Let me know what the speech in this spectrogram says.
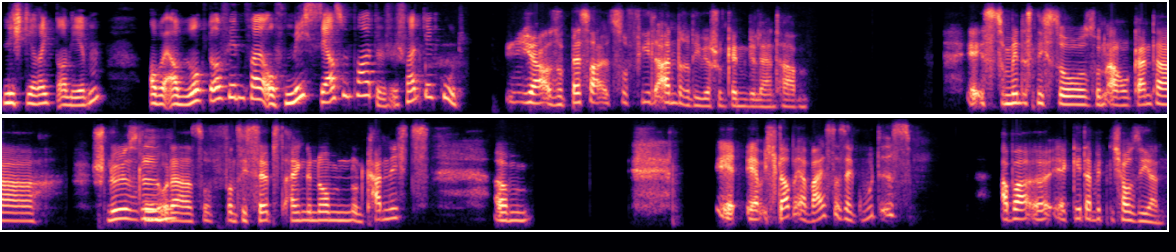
nicht direkt erleben. Aber er wirkt auf jeden Fall auf mich sehr sympathisch. Ich fand den gut. Ja, also besser als so viele andere, die wir schon kennengelernt haben. Er ist zumindest nicht so, so ein arroganter Schnösel mhm. oder so von sich selbst eingenommen und kann nichts. Ähm, er, er, ich glaube, er weiß, dass er gut ist, aber äh, er geht damit nicht hausieren.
